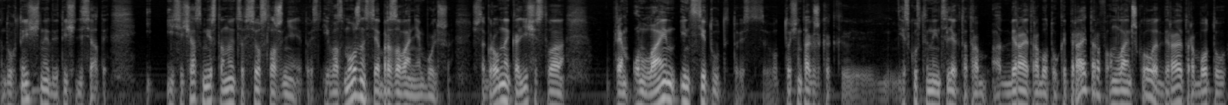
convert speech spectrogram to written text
2000-е, 2010-е. И сейчас мир становится все сложнее. То есть и возможности образования больше. Сейчас огромное количество прям онлайн-институты. То есть вот точно так же, как э, искусственный интеллект отбирает работу у копирайтеров, онлайн-школы отбирают работу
